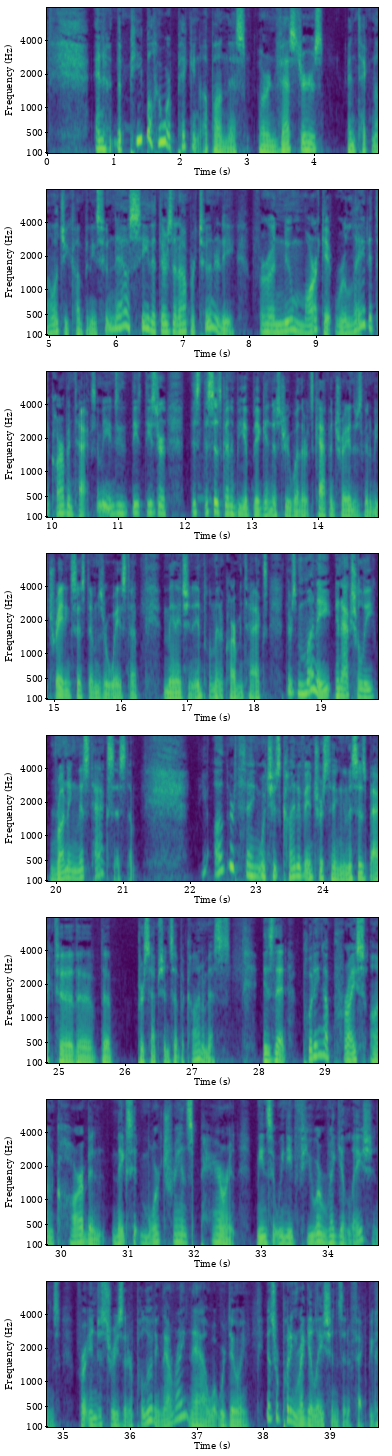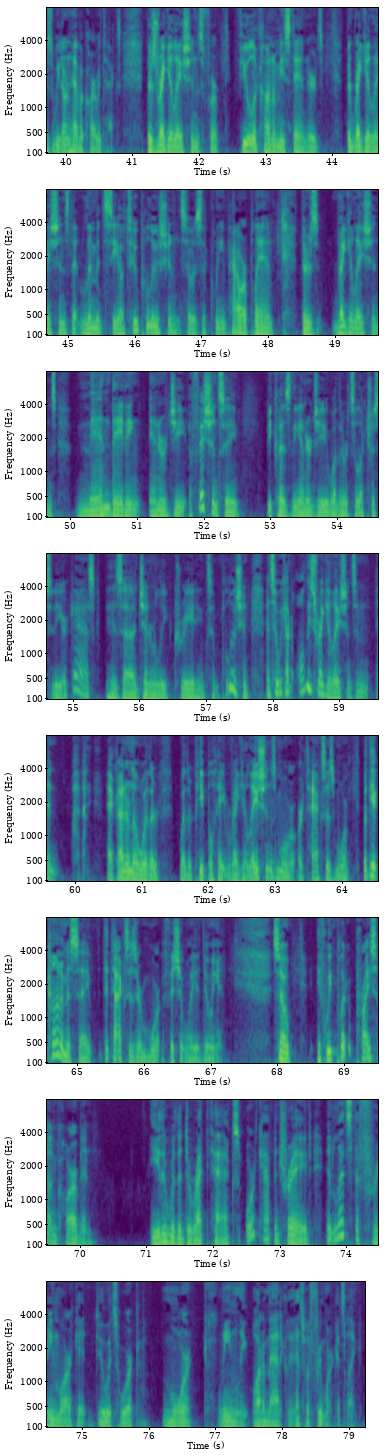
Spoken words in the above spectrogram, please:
And the people who are picking up on this are investors and technology companies who now see that there's an opportunity for a new market related to carbon tax. I mean, these, these are this this is going to be a big industry. Whether it's cap and trade, there's going to be trading systems or ways to manage and implement a carbon tax. There's money in actually running this tax system. The other thing, which is kind of interesting, and this is back to the the perceptions of economists is that putting a price on carbon makes it more transparent, means that we need fewer regulations for industries that are polluting. Now, right now, what we're doing is we're putting regulations in effect because we don't have a carbon tax. There's regulations for fuel economy standards, the regulations that limit CO2 pollution, so is the Clean Power Plan. There's regulations mandating energy efficiency because the energy, whether it's electricity or gas, is uh, generally creating some pollution. And so we got all these regulations, and, and heck, I don't know whether whether people hate regulations more or taxes more, but the economists say the taxes are a more efficient way of doing it. So if we put a price on carbon, either with a direct tax or cap and trade, it lets the free market do its work more cleanly, automatically. That's what free market's like.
